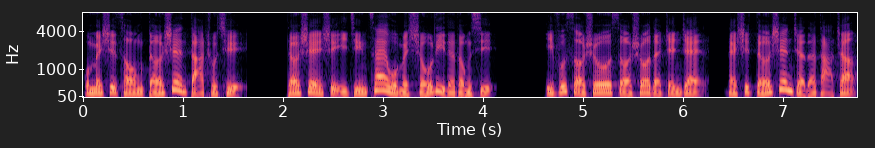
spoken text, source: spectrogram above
我们是从得胜打出去。得胜是已经在我们手里的东西。以弗所书所说的征战，乃是得胜者的打仗，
